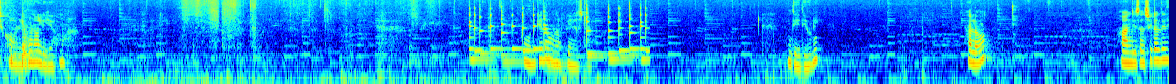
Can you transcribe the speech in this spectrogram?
ਕੁਝ ਖਾਣ ਲਈ ਬਣਾ ਲਈਏ ਹੁਣ। ਫੋਨ ਕਿਹਦਾ ਆਉਣ ਲੱਗ ਪਿਆ ਇਸ ਟਾਈਮ ਦੀਦੀ ਹੁਣੀ? ਹੈਲੋ ਹਾਂਜੀ, ਸਤਿ ਸ਼੍ਰੀ ਅਕਾਲ ਦੀਦੀ।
